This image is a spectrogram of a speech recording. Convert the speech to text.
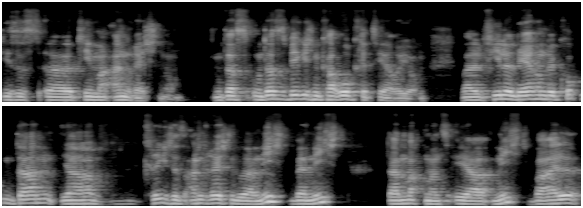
dieses äh, Thema Anrechnung. Und das, und das ist wirklich ein K.O.-Kriterium, weil viele Lehrende gucken dann, ja, kriege ich das angerechnet oder nicht? Wenn nicht, dann macht man es eher nicht, weil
